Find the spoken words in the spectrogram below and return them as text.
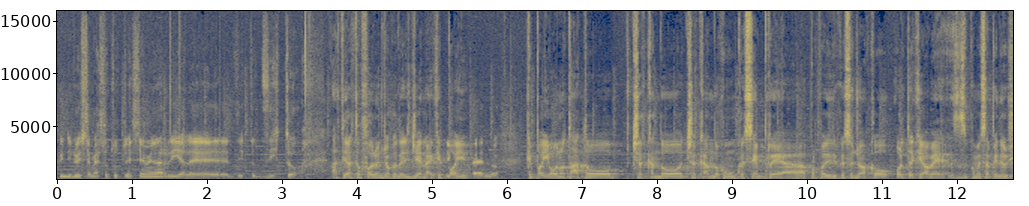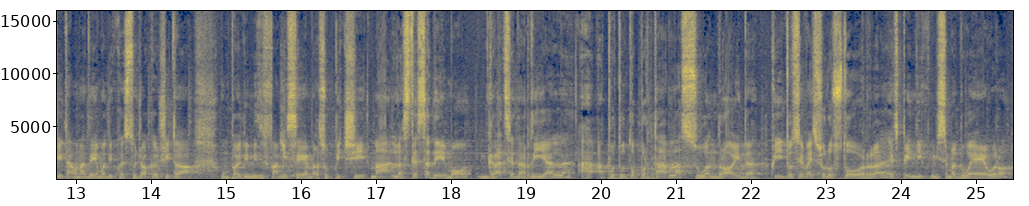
Quindi lui si è messo tutto insieme in Unreal e zitto zitto ha tirato fuori un gioco del genere che poi, che poi ho notato cercando, cercando, comunque sempre a, a, proposito di questo gioco oltre che vabbè come sapete è uscita una demo di questo gioco è uscita un paio di mesi fa mi sembra su PC ma la stessa demo grazie ad Unreal ha, ha potuto portarla su Android. Quindi tu se vai sullo store e spendi mi sembra 2 euro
